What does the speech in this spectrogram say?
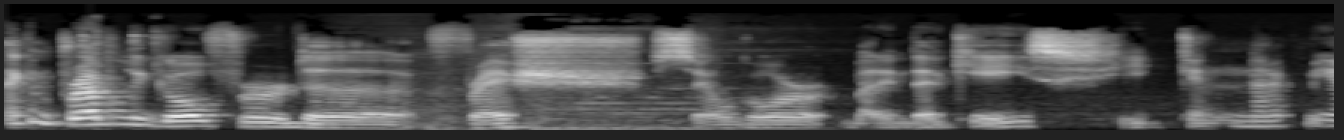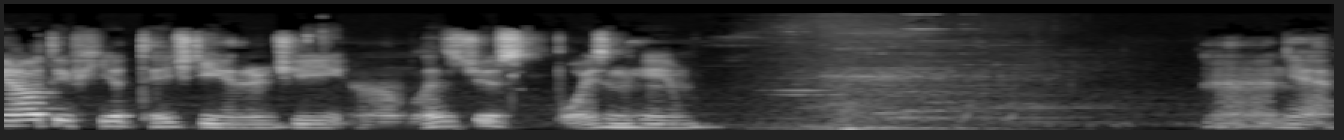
I can probably go for the fresh Accelgor, but in that case, he can knock me out if he attached the energy. Um, let's just poison him. And yeah,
